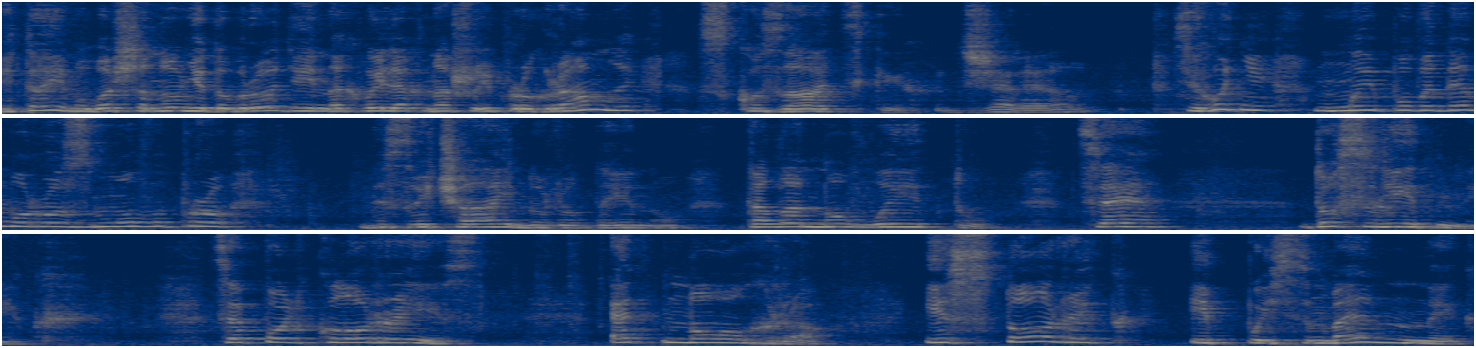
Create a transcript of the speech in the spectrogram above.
Вітаємо вас, шановні добродії, на хвилях нашої програми з козацьких джерел. Сьогодні ми поведемо розмову про незвичайну людину, талановиту. Це дослідник, це фольклорист, етнограф, історик і письменник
